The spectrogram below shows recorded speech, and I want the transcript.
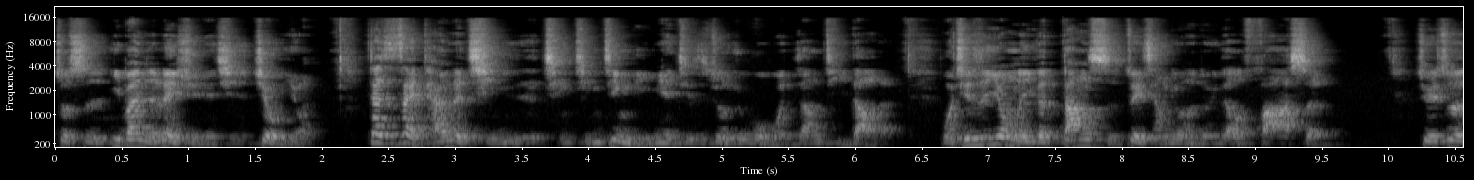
就是一般人类学里面其实就有，但是在台湾的情情情境里面，其实就如果文章提到的，我其实用了一个当时最常用的东西，叫做发声。就是说，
